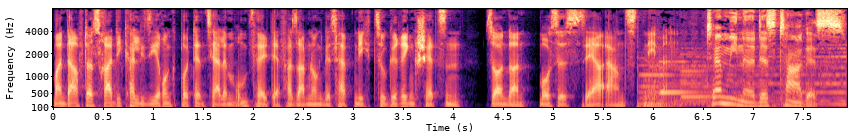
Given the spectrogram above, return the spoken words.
Man darf das Radikalisierungspotenzial im Umfeld der Versammlung deshalb nicht zu gering schätzen, sondern muss es sehr ernst nehmen. Termine des Tages.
